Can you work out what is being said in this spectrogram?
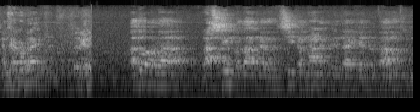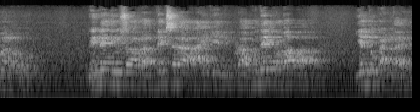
ಶಂಕರ ಕೊಟ್ರೆ? ಅದು ಅವರ ರಾಷ್ಟ್ರೀಯ ಪ್ರಧಾನ ಕಾರ್ಯದರ್ಶಿ ಕರ್ನಾಟಕದಿಂದ ಆಯ್ಕೆ ಆದಂತಹ ಅನಂತಕುಮಾರ್ ಅವರು. ನಿನ್ನೆ ದಿವಸ ಅವರ ಅಧ್ಯಕ್ಷರ ಆಯ್ಕೆಯಲ್ಲಿ ಕೂಡ ಅವರದೇ ಪ್ರಭಾವ ಎಂದು ಕಾಣ್ತಾ ಇದೆ.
